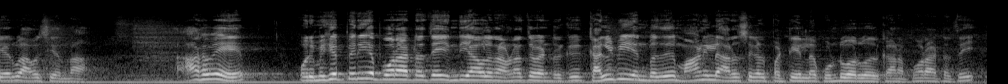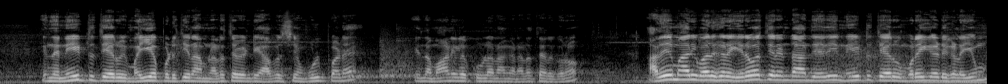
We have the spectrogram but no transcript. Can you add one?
தேர்வு அவசியம்தான். ஆகவே ஒரு மிகப்பெரிய போராட்டத்தை இந்தியாவில் நாம் நடத்த வேண்டியிருக்கு. கல்வி என்பது மாநில அரசுகள் பட்டியலில் கொண்டு வருவதற்கான போராட்டத்தை இந்த நீட்டு தேர்வை மையப்படுத்தி நாம் நடத்த வேண்டிய அவசியம் உள்பட இந்த மாநிலக்குள்ளே நாங்கள் நடத்த இருக்கிறோம். அதே மாதிரி வருகிற இருபத்தி ரெண்டாம் தேதி நீட்டு தேர்வு முறைகேடுகளையும்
